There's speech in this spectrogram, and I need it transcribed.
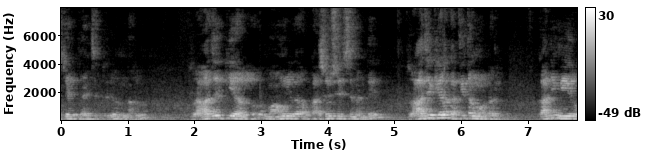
State joint secretary ఉన్నారు. రాజకీయాల్లో మామూలుగా ఒక అసోసియేషన్ అంటే రాజకీయాలకు అతీతంగా ఉండాలి. కానీ మీరు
